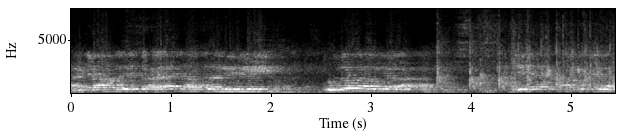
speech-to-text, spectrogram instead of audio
आणि त्यामध्ये सगळ्यात जास्त निधी उत्तर तालुक्याला जे काम केलं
